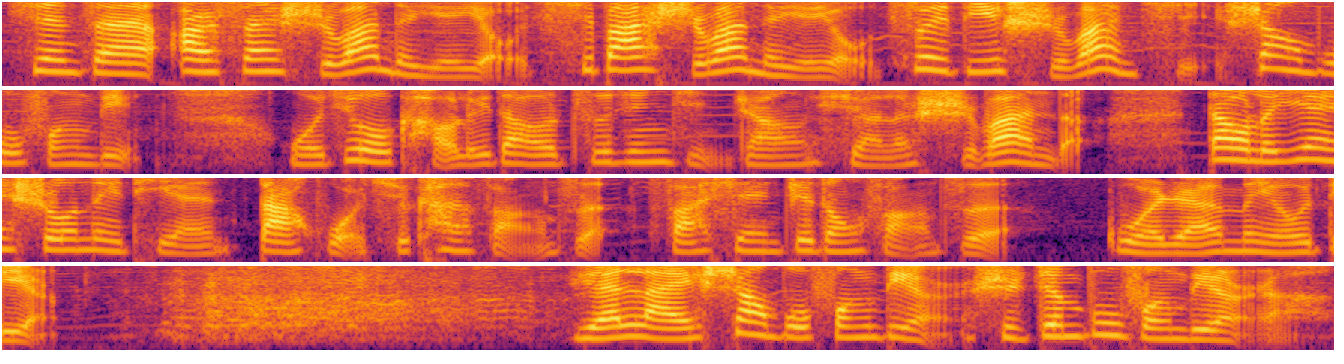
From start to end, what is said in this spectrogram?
现在二三十万的也有，七八十万的也有，最低十万起，上不封顶。”我就考虑到资金紧张，选了十万的。到了验收那天，大伙去看房子，发现这栋房子果然没有顶。原来上不封顶是真不封顶啊！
